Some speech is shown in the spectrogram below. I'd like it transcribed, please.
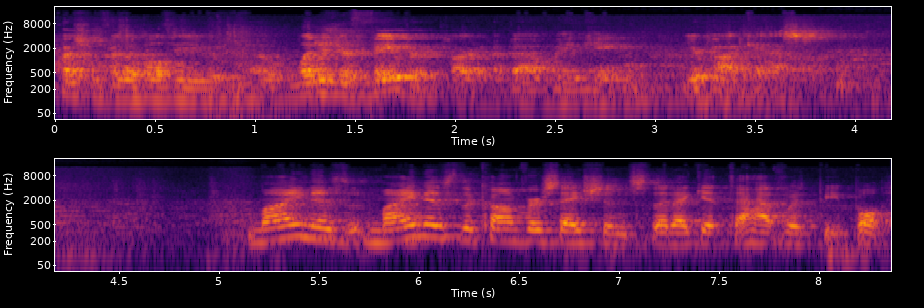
question for the both of you: uh, What is your favorite part about making your podcast? Mine is mine is the conversations that I get to have with people.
